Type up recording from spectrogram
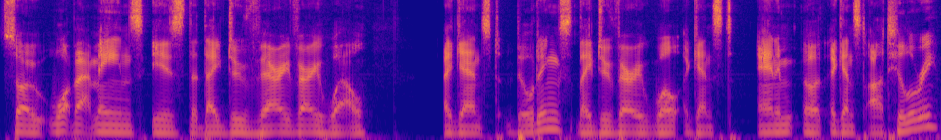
So what that means is that they do very, very well against buildings. They do very well against anim- uh, against artillery.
